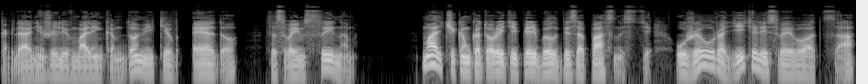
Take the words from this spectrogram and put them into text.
когда они жили в маленьком домике в Эдо со своим сыном, мальчиком, который теперь был в безопасности, уже у родителей своего отца,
